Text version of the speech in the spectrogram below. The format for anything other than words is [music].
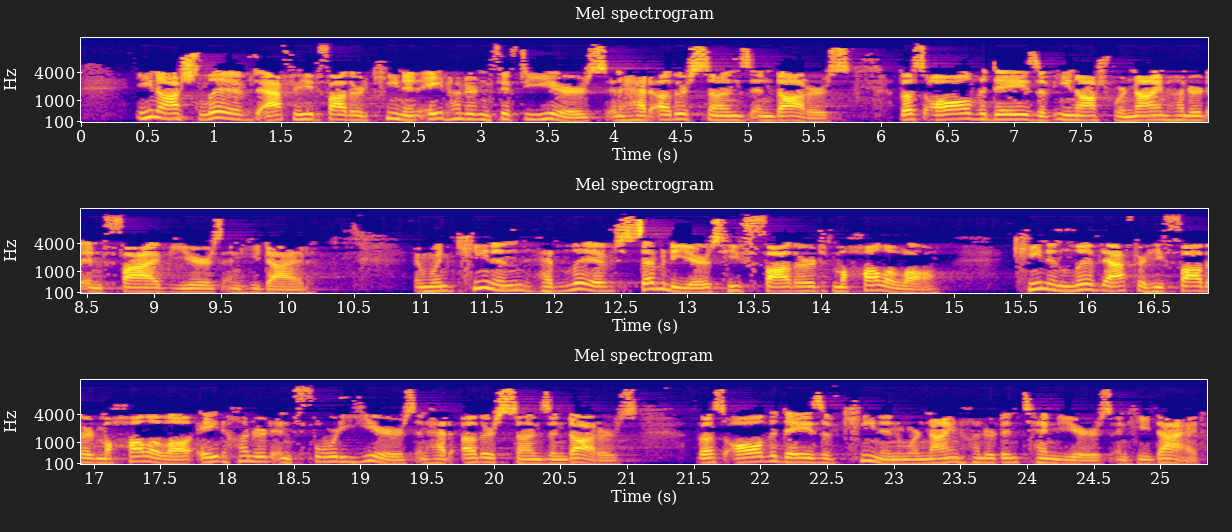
Enosh lived after he had fathered Kenan 850 years and had other sons and daughters. Thus all the days of Enosh were 905 years and he died. And when Kenan had lived 70 years, he fathered Mahalalel. Kenan lived after he fathered Mahalalel 840 years and had other sons and daughters. Thus all the days of Kenan were 910 years and he died.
